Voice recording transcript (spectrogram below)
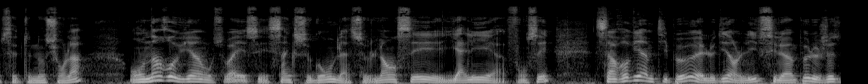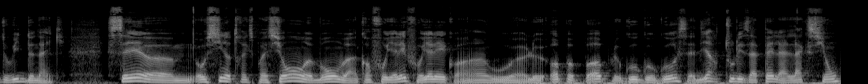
cette notion-là, on en revient, vous voyez, ces 5 secondes là, se lancer, y aller, à foncer, ça revient un petit peu, elle le dit dans le livre, c'est un peu le just do it de Nike. C'est euh, aussi notre expression, euh, bon, bah, quand faut y aller, faut y aller, quoi, hein, ou euh, le hop hop hop, le go go go, c'est-à-dire tous les appels à l'action,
